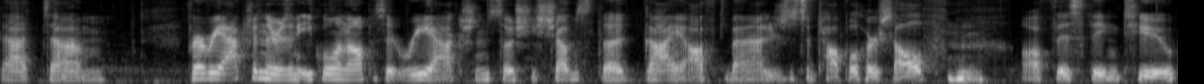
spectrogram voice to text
that um, for every action there's an equal and opposite reaction. So she shoves the guy off, manages to topple herself off this thing too,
